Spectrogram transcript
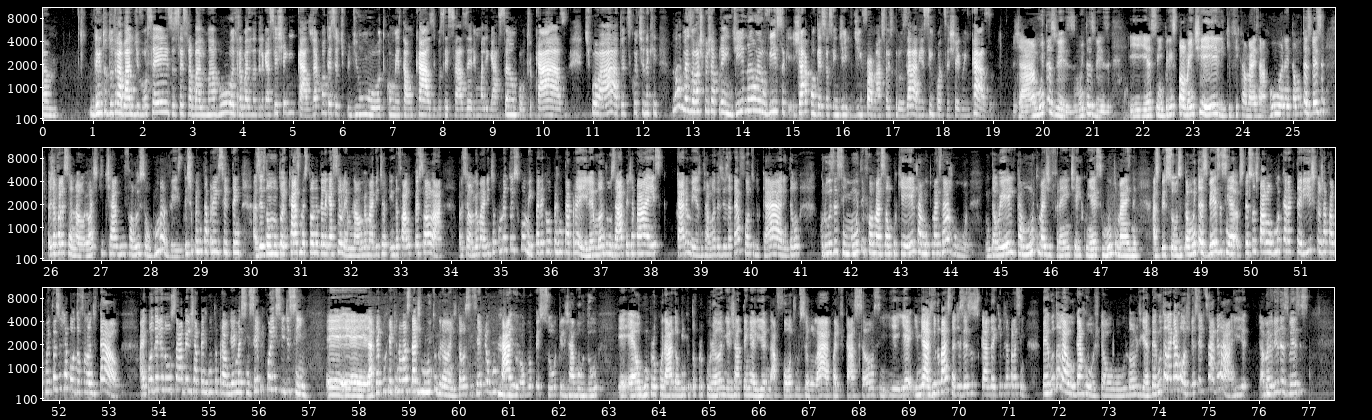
dentro do trabalho de vocês, vocês trabalham na rua, trabalham na delegacia, chega em casa. Já aconteceu, tipo, de um ou outro comentar um caso e vocês fazerem uma ligação com outro caso? Tipo, ah, tô discutindo aqui. Não, mas eu acho que eu já aprendi. Não, eu vi isso aqui. Já aconteceu, assim, de, de informações cruzarem, assim, quando vocês chegam em casa? Já, muitas vezes, muitas vezes. E assim, principalmente ele que fica mais na rua, né? Então, muitas vezes eu já falei assim: não, eu acho que o Thiago me falou isso alguma vez. Deixa eu perguntar para ele se ele tem. Às vezes não, não tô em casa, mas estou na delegacia, eu lembro. Não, meu marido ainda fala com o pessoal lá. Fala assim: ó, meu marido já comentou isso comigo, peraí que eu vou perguntar para ele. Aí manda um zap e já fala: ah, esse cara mesmo. Já manda às vezes até a foto do cara. Então, cruza assim muita informação, porque ele tá muito mais na rua. Então, ele está muito mais de frente, ele conhece muito mais né, as pessoas. Então, muitas vezes, assim, as pessoas falam alguma característica, eu já falo com ele, você já abordou falando de tal? Aí, quando ele não sabe, ele já pergunta para alguém, mas, assim, sempre coincide, sim. É, é, até porque aqui não é uma cidade muito grande. Então, assim, sempre algum uhum. caso, alguma pessoa que ele já abordou, é, é algum procurado, alguém que eu estou procurando, e ele já tem ali a foto no celular, a qualificação, assim, e, e, é, e me ajuda bastante. Às vezes os caras da equipe já falam assim, pergunta lá o Garrocho, que é o nome de guerra, pergunta lá Garrocho, vê se ele sabe lá. E a maioria das vezes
